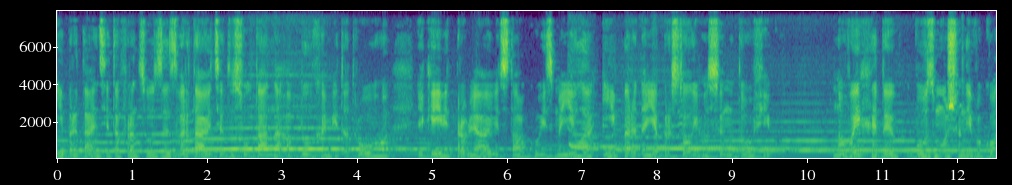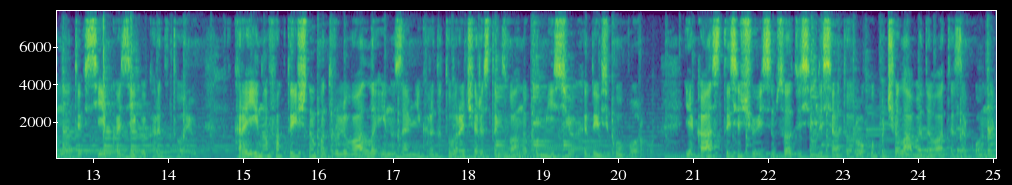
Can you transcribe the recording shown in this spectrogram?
і британці та французи звертаються до султана Абдул-Хаміда II, який відправляє відставку Ізмаїла і передає престол його сину Тауфіку. Новий хидив був змушений виконувати всі вказівки кредиторів. Країну фактично контролювали іноземні кредитори через так звану комісію хидивського боргу, яка з 1880 року почала видавати закони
